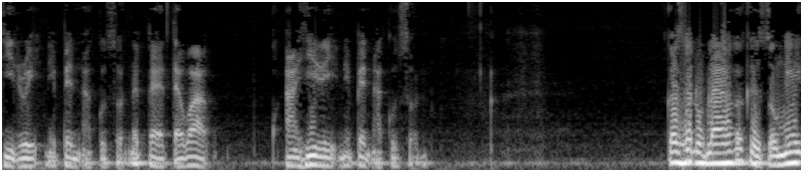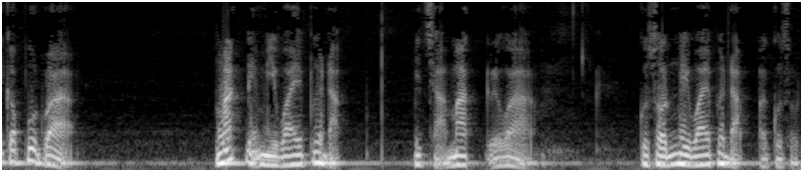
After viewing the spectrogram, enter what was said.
ฮิรินี่เป็นอกุศลได้แปลแต่ว่าอาฮิรินี่เป็นอกุศล ก็สรุปแล้วก็คือตรงนี้ก็พูดว่ามรรคเนี่ยมีไว้เพื่อดับมิจฉามรรคหรือว่ากุศลมีไว้เพื่อดับอกุศล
